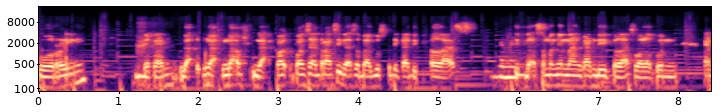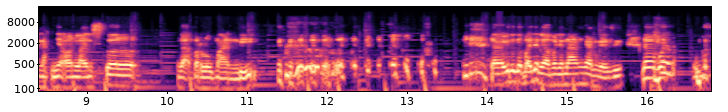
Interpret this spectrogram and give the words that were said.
boring ya kan? Nggak nggak nggak nggak konsentrasi nggak sebagus ketika di kelas. Benar. tidak semenyenangkan di kelas walaupun enaknya online school nggak perlu mandi. Tapi tetap aja nggak menyenangkan gak sih? Nah buat, buat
